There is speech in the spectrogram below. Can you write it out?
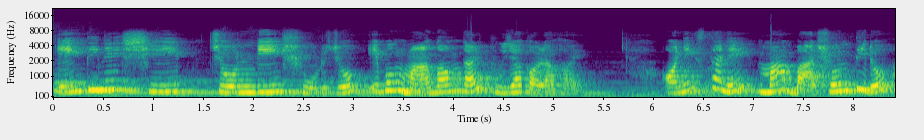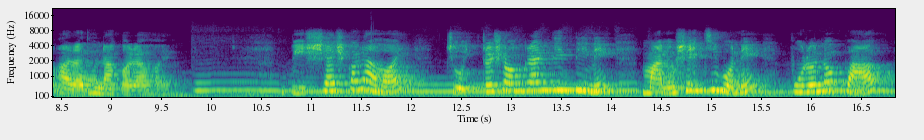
এই দিনে শিব, চণ্ডী, সূর্য এবং মা গঙ্গার পূজা করা হয়। অনেক স্থানে মা বাসন্তীরও আরাধনা করা হয়। বিশ্বাস করা হয়, চৈত্র সংক্রান্তির দিনে মানুষের জীবনে পুরনো পাপ,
